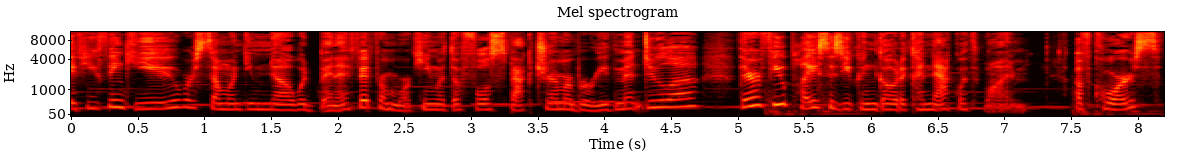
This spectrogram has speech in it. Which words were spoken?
If you think you or someone you know would benefit from working with a full spectrum or bereavement doula, there are a few places you can go to connect with one. Of course,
